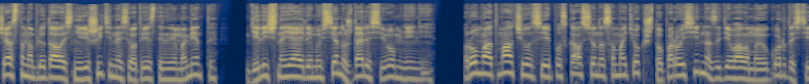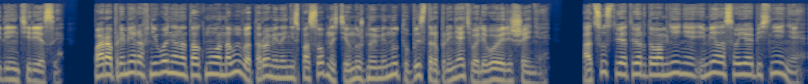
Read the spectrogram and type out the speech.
Часто наблюдалась нерешительность в ответственные моменты, где лично я или мы все нуждались в его мнении. Рома отмалчивался и пускал все на самотек, что порой сильно задевало мою гордость или интересы. Пара примеров невольно натолкнула на вывод о Роминой неспособности в нужную минуту быстро принять волевое решение. Отсутствие твердого мнения имело свое объяснение.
